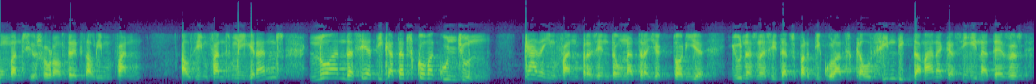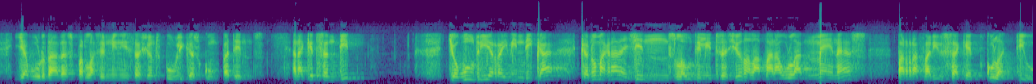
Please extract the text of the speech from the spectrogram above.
Convenció sobre els drets de l'infant. Els infants migrants no han de ser etiquetats com a conjunt, cada infant presenta una trajectòria i unes necessitats particulars que el síndic demana que siguin ateses i abordades per les administracions públiques competents. En aquest sentit, jo voldria reivindicar que no m'agrada gens la utilització de la paraula menes per referir-se a aquest col·lectiu.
